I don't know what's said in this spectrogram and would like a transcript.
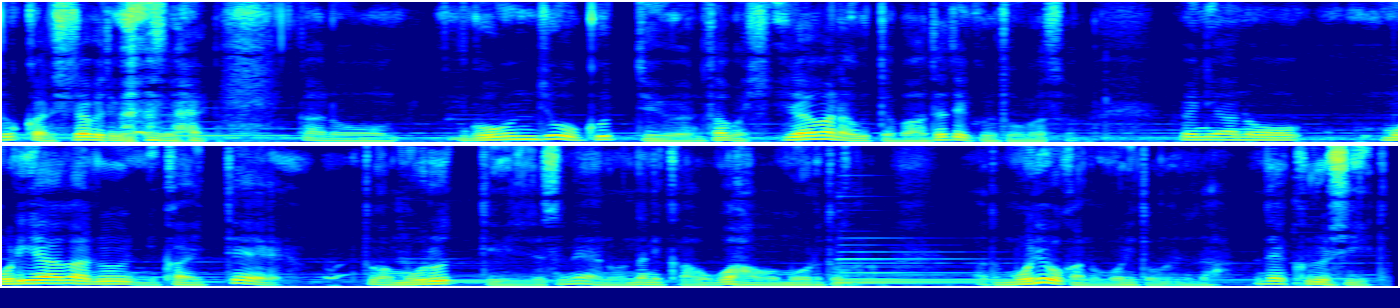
どっかで調べてくださいあの五運ジョークっていう多分ひらがな打てば出てくると思います。上にあの盛り上がるに書いてとか盛るっていう字ですね。あの何かご飯を盛るとか。あと盛岡の森と同じだ。で苦しいと。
